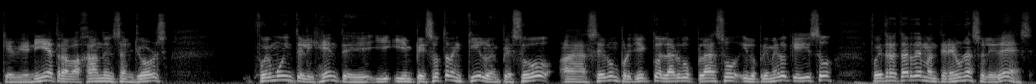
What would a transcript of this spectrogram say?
que venía trabajando en St. George, fue muy inteligente y, y, empezó tranquilo, empezó a hacer un proyecto a largo plazo y lo primero que hizo fue tratar de mantener una solidez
